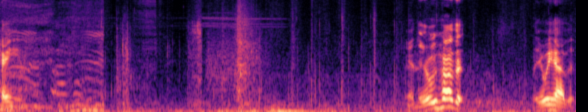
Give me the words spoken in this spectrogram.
pain. And there we have it. There we have it.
